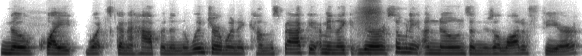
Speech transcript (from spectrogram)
know quite what's going to happen in the winter when it comes back. I mean, like there are so many unknowns and there's a lot of fear.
